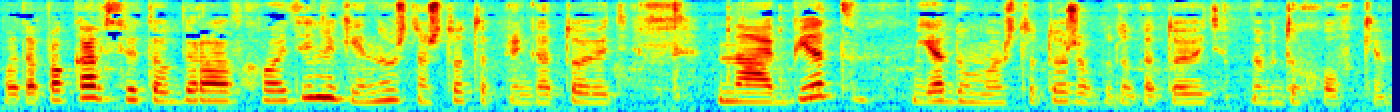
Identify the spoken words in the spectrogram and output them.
Вот, а пока все это убираю в холодильник, и нужно что-то приготовить на обед. Я думаю, что тоже буду готовить в духовке.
